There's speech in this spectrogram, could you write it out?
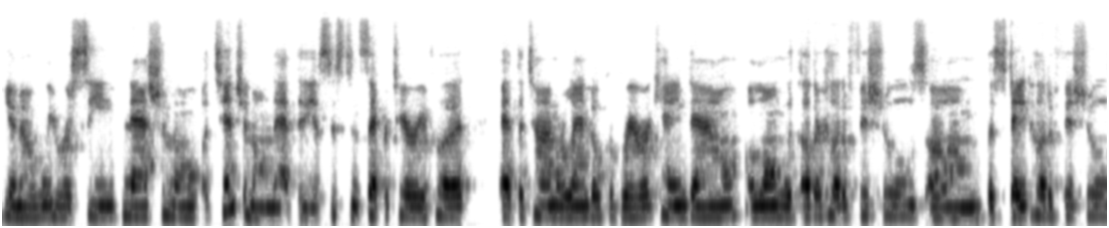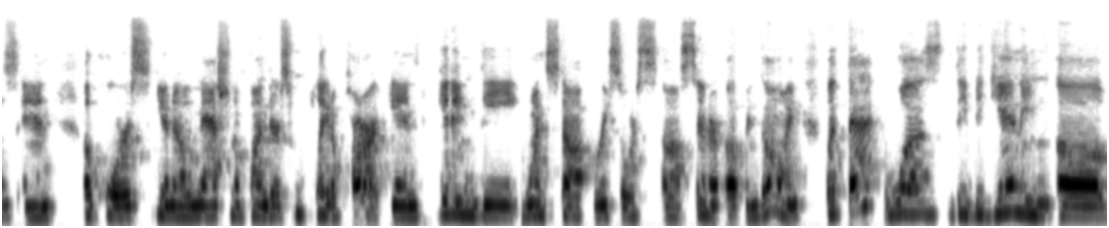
you know we received national attention on that. The assistant secretary of hud at the time orlando cabrera came down along with other hud officials um, the state hud officials and of course you know national funders who played a part in getting the one-stop resource uh, center up and going. But that was the beginning of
